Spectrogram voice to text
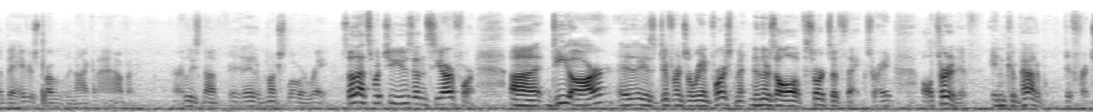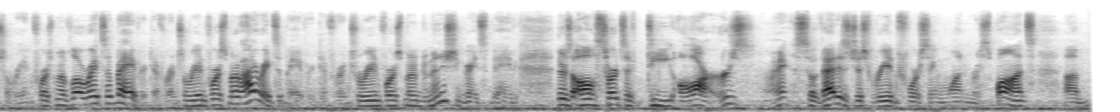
the behavior is probably not going to happen or at least not at a much lower rate. So that's what you use NCR for. Uh, DR is differential reinforcement, and then there's all sorts of things, right? Alternative, incompatible, differential reinforcement of low rates of behavior, differential reinforcement of high rates of behavior, differential reinforcement of diminishing rates of behavior. There's all sorts of DRs, right? So that is just reinforcing one response um,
